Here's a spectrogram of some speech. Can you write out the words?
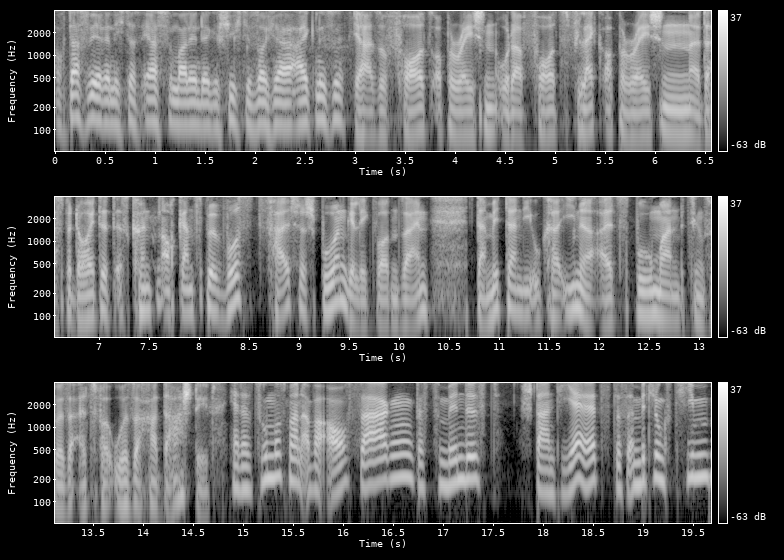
Auch das wäre nicht das erste Mal in der Geschichte solcher Ereignisse. Ja, also False Operation oder False Flag Operation, das bedeutet, es könnten auch ganz bewusst falsche Spuren gelegt worden sein, damit dann die Ukraine als Buhmann bzw. als Verursacher dasteht. Ja, dazu muss man aber auch sagen, dass zumindest Stand jetzt das Ermittlungsteam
